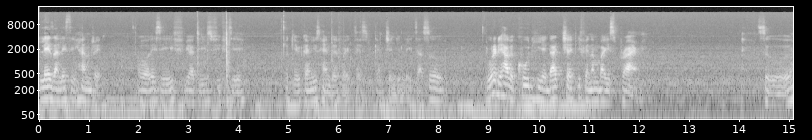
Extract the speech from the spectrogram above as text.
less than let's say 100 or let's say if we are to use 50 okay we can use 100 for a test we can change it later so we already have a code here that check if a number is prime so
